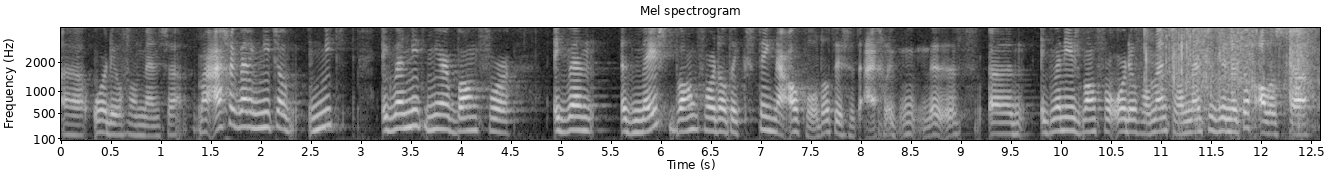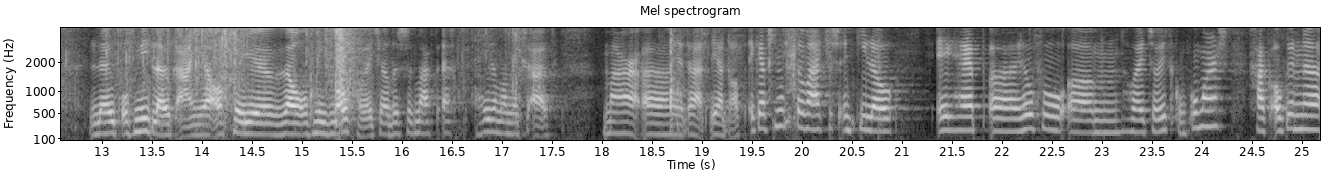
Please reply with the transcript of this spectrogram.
uh, oordeel van mensen. Maar eigenlijk ben ik niet zo. Niet, ik ben niet meer bang voor. Ik ben het meest bang voor dat ik stink naar alcohol. Dat is het eigenlijk. Uh, ik ben niet eens bang voor oordeel van mensen. Want mensen vinden toch alles leuk of niet leuk aan je. Als ze je wel of niet mogen, weet je wel. Dus het maakt echt helemaal niks uit. Maar ja, ja, dat. Ik heb snoeptomaatjes, een kilo. Ik heb heel veel, um, hoe heet komkommers. Ga ik ook in de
